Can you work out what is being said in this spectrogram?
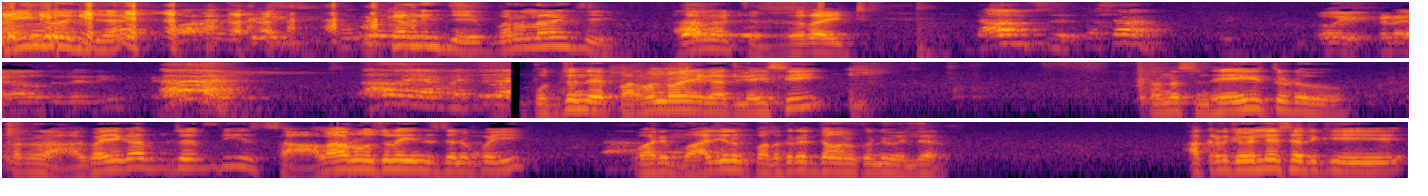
మైండ్ నుంచా ఇక్కడి నుంచి బుర్రలోంచి ఆలోచన. రైట్ పొద్దున్నే పరమరాజు గారు లేచి తన స్నేహితుడు రాఘవయ్య గారు చెప్పి చాలా రోజులైంది చనిపోయి వారి బాధ్యతను పలకరిద్దాం అనుకుని వెళ్ళారు. అక్కడికి వెళ్ళేసరికి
